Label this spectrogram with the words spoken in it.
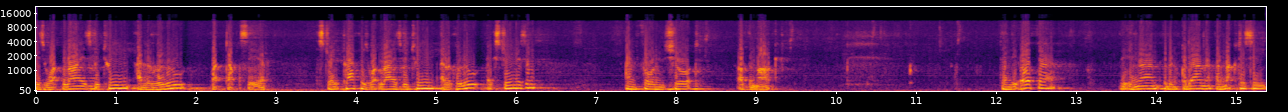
is what lies between al-ghulu wa taqsir. The straight path is what lies between al-ghulu, extremism, and falling short of the mark. Then the author, the Imam Ibn Qudama al-Maqdisi,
